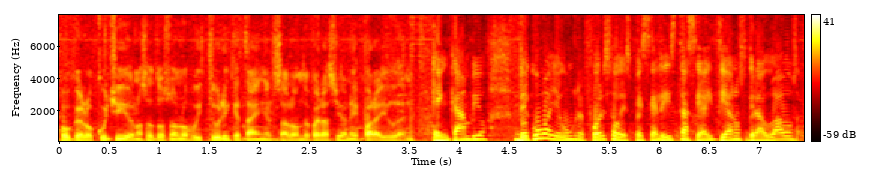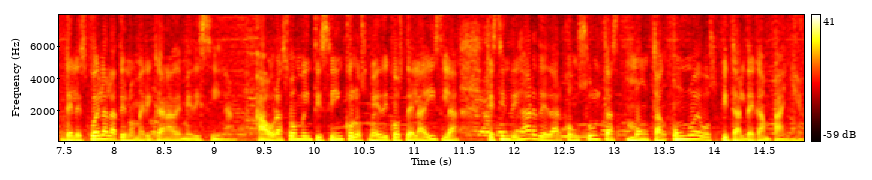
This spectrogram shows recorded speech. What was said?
porque los cuchillos nosotros son los bisturí que están en el salón de operaciones para ayudar. En cambio, de Cuba llegó un refuerzo de especialistas y haitianos graduados de la Escuela Latinoamericana de Medicina. Ahora son 25 los médicos de la isla que sin dejar de dar consultas montan un nuevo hospital de campaña.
